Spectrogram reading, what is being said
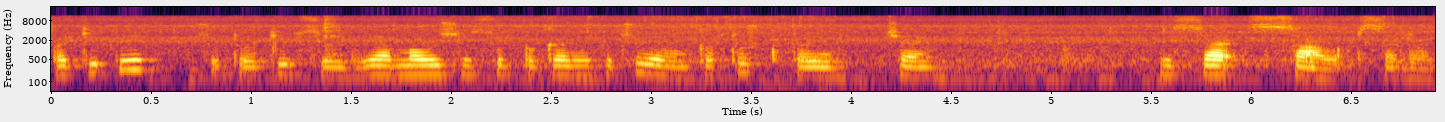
покипит чуток и все. Я молочный суп пока не хочу, я вам картошку поем чаем. И са- салом соленым.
